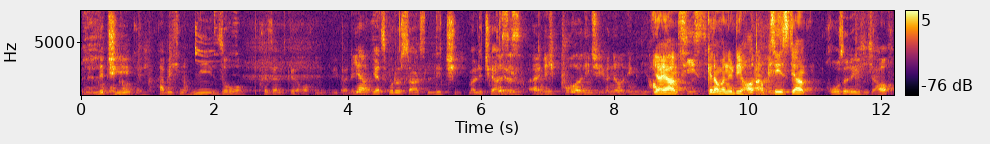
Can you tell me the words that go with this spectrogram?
Litchi habe ich noch nie so präsent gerochen wie bei dem. Ja. Jetzt, wo du es sagst, Litchi. Weil Litchi hat Das ja ist eigentlich pur Litchi. Wenn du irgendwie die Haut Ja, ja. abziehst. Genau, wenn du die Haut abziehst, ja. Rose rieche ich auch.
